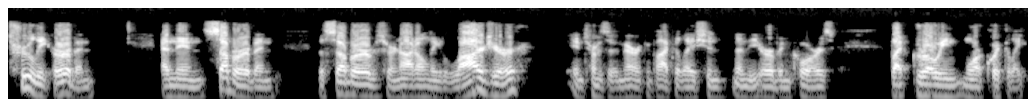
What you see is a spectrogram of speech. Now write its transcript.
truly urban and then suburban, the suburbs are not only larger in terms of American population than the urban cores, but growing more quickly.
